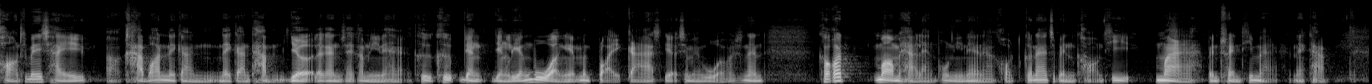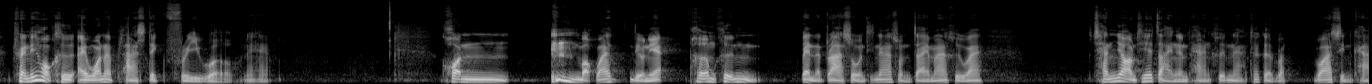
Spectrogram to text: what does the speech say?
ของที่ไม่ได้ใช้คาร์บอนในการในการทำเยอะแล้วกันใช้คำนี้นะฮะคือคืออย่างอย่างเลี้ยงวัวเงี้ยมันปล่อยก๊าซเยอะใช่ไหมวัว เพราะฉะนั้นเขาก็มองไปหาแหล่งพวกนี้ในอนาคตก็น่าจะเป็นของที่มาเป็นเทรนด์ที่มานะครับเทรนด์ที่ 6 คือ I want a plastic free world นะฮะคนบอกว่าเดี๋ยวนี้เพิ่มขึ้นเป็นอัตราส่วนที่น่าสนใจมากคือว่า ฉันยอมที่จะจ่ายเงินแพงขึ้นนะถ้าเกิดว่า ว่าสินค้า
